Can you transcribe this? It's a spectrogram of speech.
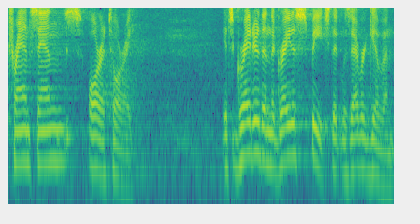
transcends oratory. It's greater than the greatest speech that was ever given.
